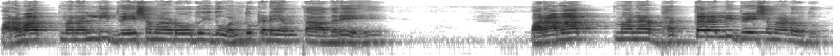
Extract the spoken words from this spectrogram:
ಪರಮಾತ್ಮನಲ್ಲಿ ದ್ವೇಷ ಮಾಡೋದು ಇದು ಒಂದು ಕಡೆ ಅಂತ ಆದರೆ ಪರಮಾತ್ಮನ ಭಕ್ತರಲ್ಲಿ ದ್ವೇಷ ಮಾಡೋದು.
